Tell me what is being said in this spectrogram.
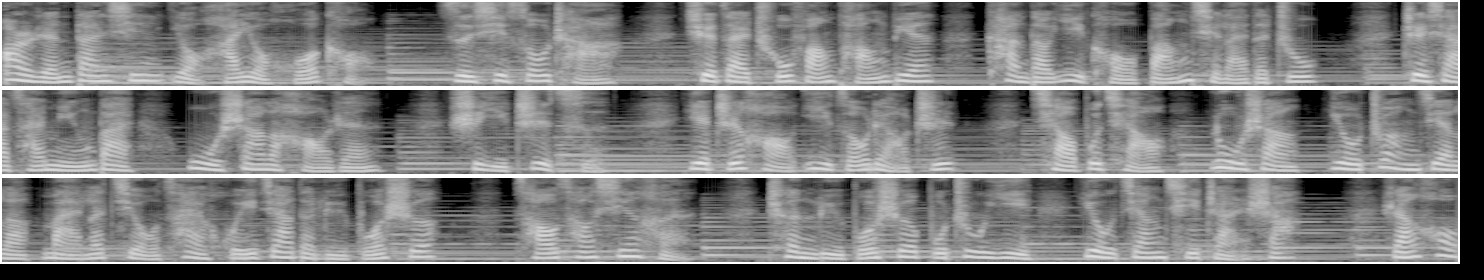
二人担心有还有活口，仔细搜查，却在厨房旁边看到一口绑起来的猪，这下才明白误杀了好人。事已至此，也只好一走了之。巧不巧，路上又撞见了买了酒菜回家的吕伯奢。曹操心狠，趁吕伯奢不注意，又将其斩杀，然后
